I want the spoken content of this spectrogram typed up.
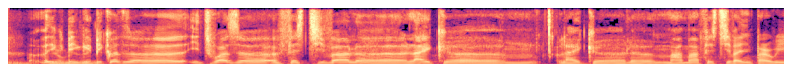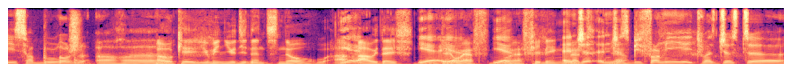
uh, Be- be- because uh, it was a, a festival uh, like um, like uh, the Mama Festival in Paris or Bourges or uh, Ah, okay, you mean you didn't know Yeah. how they, f- Yeah, they yeah, were, were feeling? and, ju- and just before me it was just uh,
